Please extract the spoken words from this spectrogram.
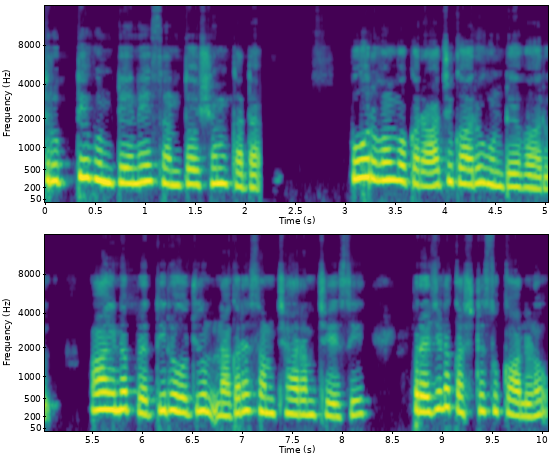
తృప్తి ఉంటేనే సంతోషం కదా పూర్వం ఒక రాజుగారు ఉండేవారు. ఆయన ప్రతిరోజు నగర సంచారం చేసి ప్రజల కష్టసుఖాలను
